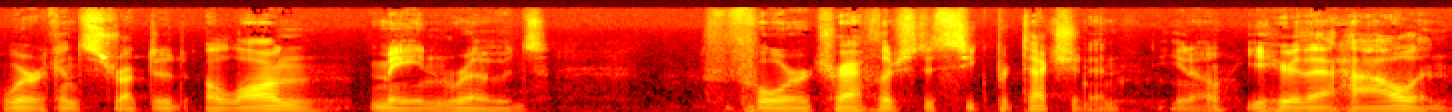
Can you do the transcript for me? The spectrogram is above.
were constructed along main roads for travelers to seek protection in. You know, you hear that howl, and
